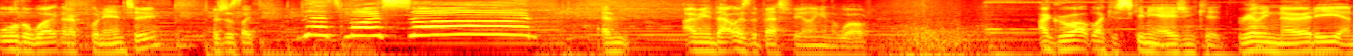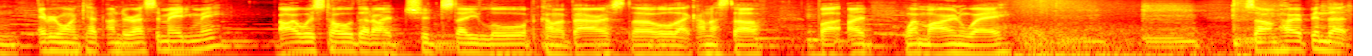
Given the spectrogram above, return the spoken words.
all the work that I put into was just like, that's my son! And I mean, that was the best feeling in the world. I grew up like a skinny Asian kid, really nerdy, and everyone kept underestimating me. I was told that I should study law, become a barrister, all that kind of stuff, but I went my own way. So I'm hoping that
